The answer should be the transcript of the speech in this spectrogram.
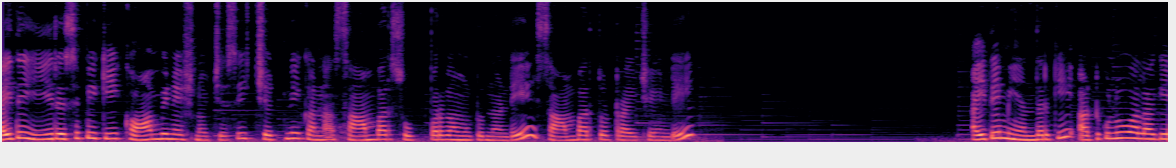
అయితే ఈ రెసిపీకి కాంబినేషన్ వచ్చేసి చట్నీ కన్నా సాంబార్ సూపర్గా ఉంటుందండి. సాంబార్తో ట్రై చేయండి. అయితే మీ అందరికీ అటుకులు అలాగే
